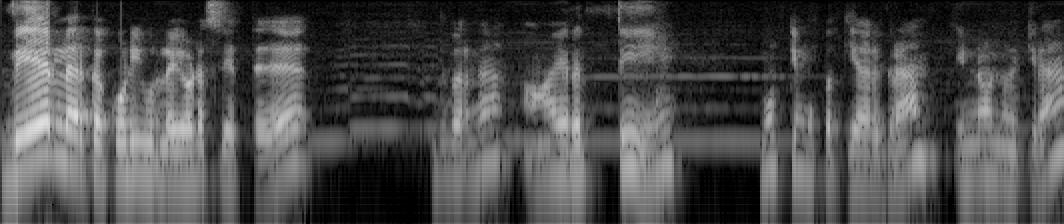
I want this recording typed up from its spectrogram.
வேரில் இருக்க கொடி உருளையோட சேர்த்து இது பாருங்க ஆயிரத்தி நூற்றி முப்பத்தி ஆறு கிராம். இன்னொன்று வைக்கிறேன்.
